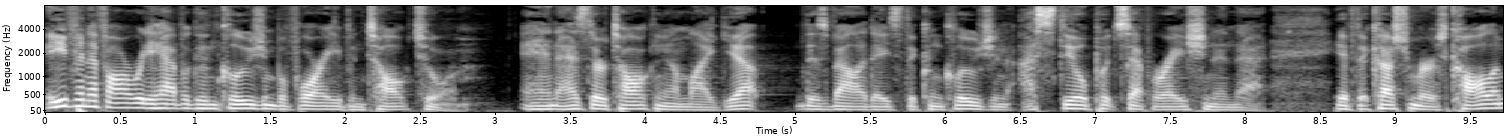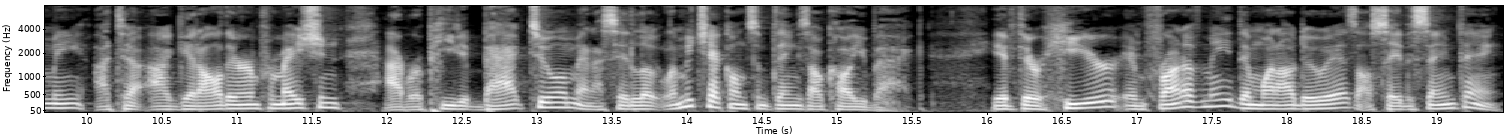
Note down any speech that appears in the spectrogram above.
even if I already have a conclusion before I even talk to them, and as they're talking, I'm like, yep, this validates the conclusion. I still put separation in that. If the customer is calling me, I, tell, I get all their information. I repeat it back to them and I say, look, let me check on some things. I'll call you back. If they're here in front of me, then what I'll do is I'll say the same thing.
